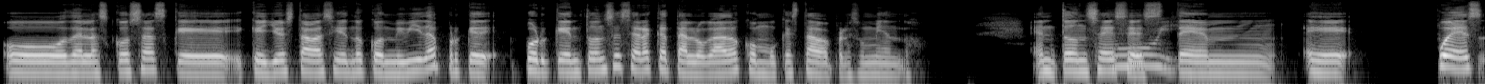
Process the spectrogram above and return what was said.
o de las cosas que, que yo estaba haciendo con mi vida, porque, porque entonces era catalogado como que estaba presumiendo. Entonces, este, mm, eh, pues,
